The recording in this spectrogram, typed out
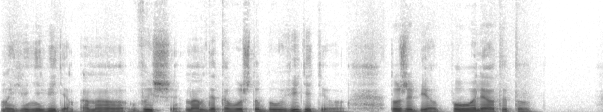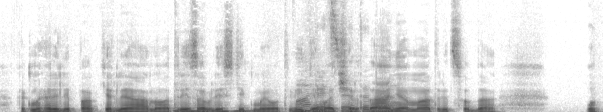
Мы ее не видим, она выше. Нам для того, чтобы увидеть его, тоже биополе, вот это, вот, как мы говорили по Кирлиану, отрезав листик, мы вот видим Матрица это, очертания, матрицу, да. Вот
